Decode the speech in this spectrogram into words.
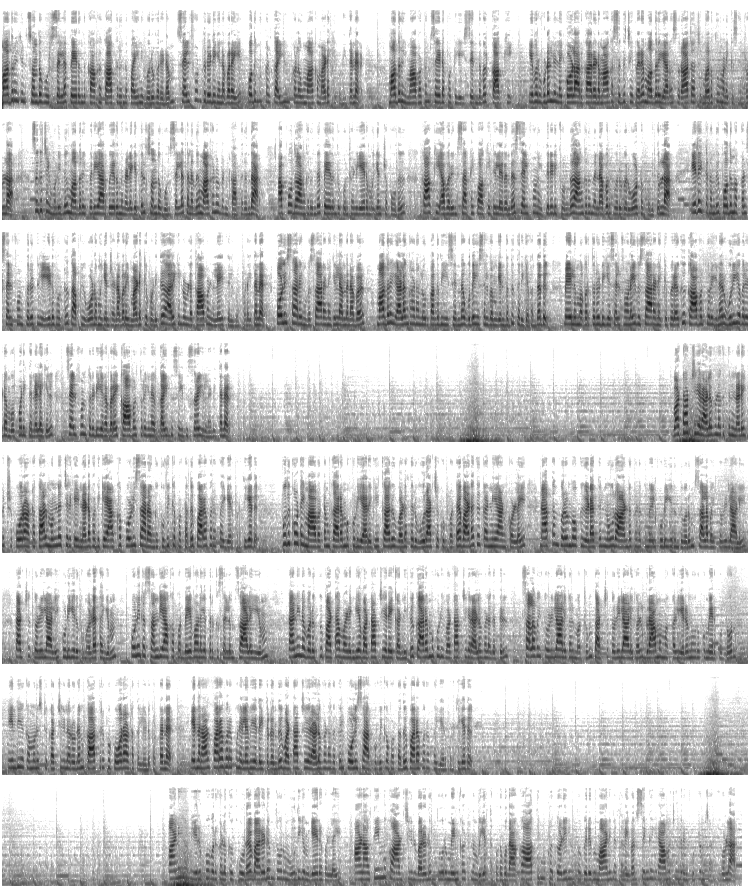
மதுரையில் சொந்த ஊர் செல்ல பேருந்துக்காக காத்திருந்த பயணி ஒருவரிடம் செல்போன் திருடிய நபரை பொதுமக்கள் கையும் களவுமாக மடக்கி பிடித்தனர். மதுரை மாவட்டம் சேடப்பட்டியைச் சேர்ந்தவர் காக்கி. இவர் உடல்நிலை கோளாறு காரணமாக சிகிச்சை பெற மதுரை அரசு ராஜாஜி மருத்துவமனைக்கு சென்றுள்ளார். சிகிச்சை முடிந்து மதுரை பெரியார் பேருந்து நிலையத்தில் சொந்த ஊர் செல்ல தனது மகனுடன் காத்திருந்தார். அப்போது அங்கிருந்த பேருந்து குன்றில் ஏற முயன்றபோது காக்கி அவரின் சட்டை பாக்கெட்டில் இருந்த செல்போனை திருடிக் கொண்டு அங்கிருந்த நபர் ஒருவர் ஓட்டம் பிடித்துள்ளார். இதைத் தொடர்ந்து பொதுமக்கள் செல்போன் திருட்டில் ஈடுபட்டு தப்பி ஓட முயன்ற நபரை மடக்கி பிடித்து அருகில் உள்ள காவல் நிலையத்தில் ஒப்படைத்தனர். போலீசாரின் விசாரணையில் அந்த நபர் மதுரை மதுரை அலங்காநல்லூர் பகுதியைச் சேர்ந்த உதயசெல்வம் என்பது தெரியவந்தது. மேலும் அவர் திருடிய செல்போனை விசாரணைக்கு பிறகு காவல்துறையினர் உரியவரிடம் ஒப்படைத்த நிலையில் செல்போன் திருடிய நபரை காவல்துறையினர் கைது செய்து சிறையில் அடைத்தனர். வட்டாட்சியர் அலுவலகத்தில் நடைபெற்ற போராட்டத்தால் முன்னெச்சரிக்கை நடவடிக்கையாக போலீசார் அங்கு குவிக்கப்பட்டது பரபரப்பை ஏற்படுத்தியது. புதுக்கோட்டை மாவட்டம் கரம்பக்குடி அருகே கரு வடத்தெரு ஊராட்சிக்குட்பட்ட வடக்கு கன்னியான் கொள்ளை நத்தம் புறம்போக்கு இடத்தில் நூறு ஆண்டுகளுக்கு மேல் குடியிருந்து வரும் சலவை தொழிலாளி தச்சு தொழிலாளி குடியிருக்கும் இடத்தையும் புனித சந்தியாகப்பர் தேவாலயத்திற்கு செல்லும் சாலையையும் தனிநபருக்கு பட்டா வழங்கிய வட்டாட்சியரை கண்டித்து கரம்பக்குடி வட்டாட்சியர் அலுவலகத்தில் சலவை தொழிலாளிகள் மற்றும் தச்சு தொழிலாளிகள் கிராம மக்கள் இருநூறுக்கும் மேற்பட்டோர் இந்திய கம்யூனிஸ்ட் கட்சியினருடன் காத்திருப்பு போராட்டத்தில் ஈடுபட்டனர். இதனால் பரபரப்பு நிலவியதைத் தொடர்ந்து வட்டாட்சியர் அலுவலகத்தில் போலீசார் குவிக்கப்பட்டது பரபரப்பை ஏற்படுத்தியது. பணியில் இருப்பவர்களுக்கு கூட வருடம்தோறும் ஊதியம் ஏறவில்லை. ஆனால் திமுக ஆட்சியில் வருடம்தோறும் மின்கட்டணம் உயர்த்தப்படுவதாக அதிமுக தொழில்நுட்ப பிரிவு மாநில தலைவர் சிங்கை ராமச்சந்திரன் குற்றம் சாட்டியுள்ளார்.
